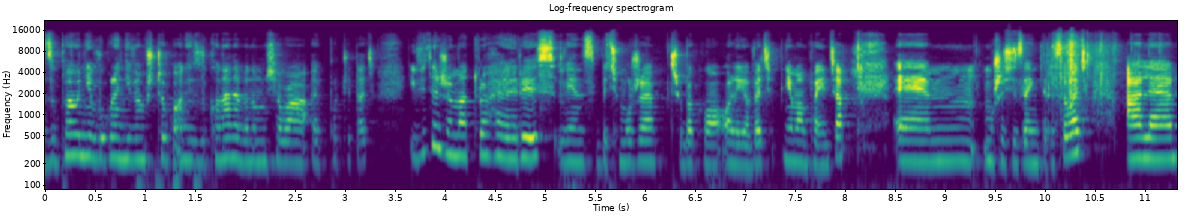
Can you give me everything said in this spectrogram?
zupełnie, w ogóle nie wiem z czego on jest wykonany, będę musiała e, poczytać. I widzę, że ma trochę rys, więc być może trzeba go olejować. Nie mam pojęcia. Muszę się zainteresować, ale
